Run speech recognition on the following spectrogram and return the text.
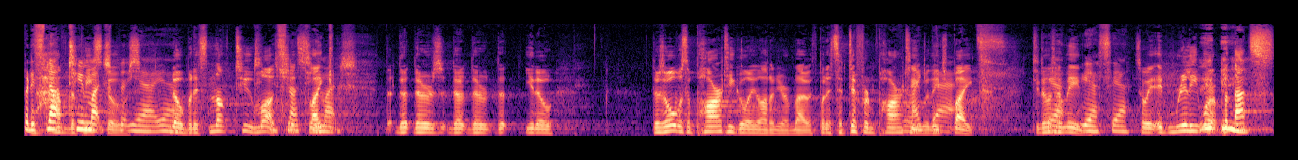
But you it's not have too much, but yeah, yeah. No, but it's not too much. It's not too like much. th- th- there's, there, there, th- you know, there's always a party going on in your mouth, but it's a different party Like with each bite. Do you know yeah. what I mean? Yes, yeah. So it, it really worked. but that's,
